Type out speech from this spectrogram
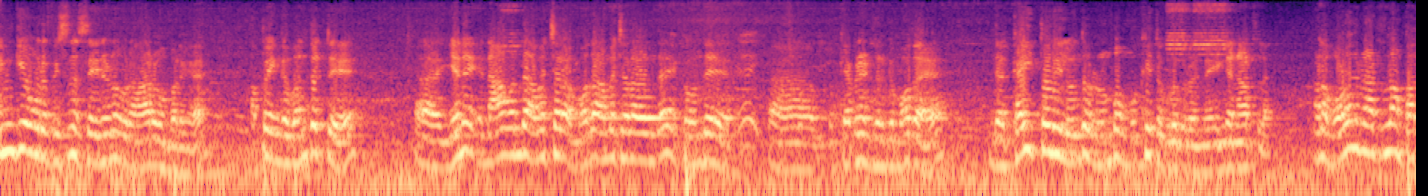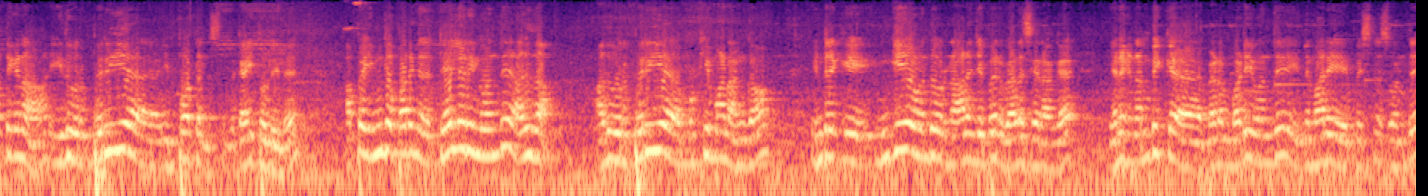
அங்கேயும் ஒரு பிஸ்னஸ் செய்யணும்னு ஒரு ஆர்வம் பாருங்கள் அப்போ இங்கே வந்துட்டு என என்னை நான் வந்து அமைச்சரா முத அமைச்சராக இருந்தேன் இப்போ வந்து கேபினெட்ல இருக்கும் போத இந்த கைத்தொழில் வந்து ஒரு ரொம்ப முக்கியத்துவம் கொடுக்குறோம் இந்த நாட்டில். ஆனா உலக நாட்டிலாம் பார்த்தீங்கன்னா இது ஒரு பெரிய இம்பார்ட்டன்ஸ் இந்த கைத்தொழில். அப்ப இங்கே பாருங்க டெய்லரிங் வந்து அதுதான். அது ஒரு பெரிய முக்கியமான அங்கம். இன்றைக்கு இங்கேயே வந்து ஒரு நாலஞ்சு பேர் வேலை செய்கிறாங்க எனக்கு நம்பிக்கை மேடம் படி வந்து இந்த மாதிரி பிஸ்னஸ் வந்து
